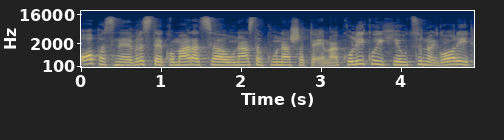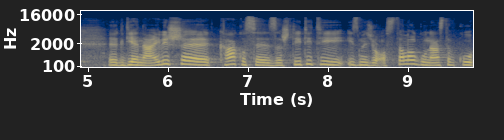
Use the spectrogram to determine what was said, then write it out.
opasne vrste komaraca u nastavku naša tema. Koliko ih je u Crnoj Gori, e, gdje najviše, kako se zaštititi između ostalog. U nastavku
